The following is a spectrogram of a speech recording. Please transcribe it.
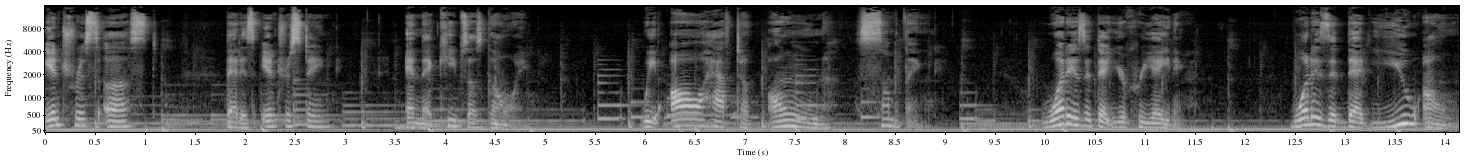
interests us, that is interesting, and that keeps us going. We all have to own something. What is it that you're creating? What is it that you own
